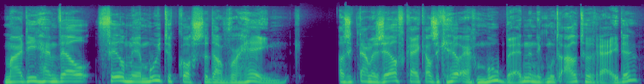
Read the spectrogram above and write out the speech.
Maar die hen wel veel meer moeite kosten dan voorheen. Als ik naar mezelf kijk, als ik heel erg moe ben en ik moet autorijden.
